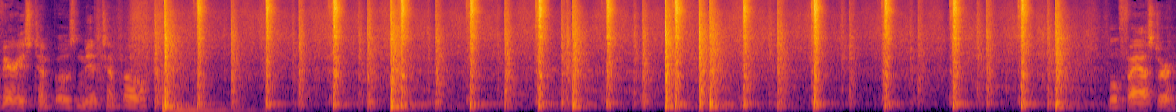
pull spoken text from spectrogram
Various tempos, mid-tempo, a little faster.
